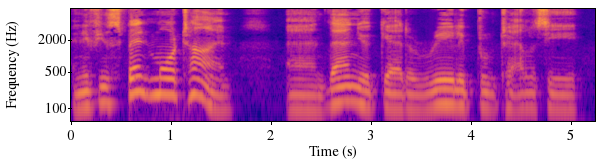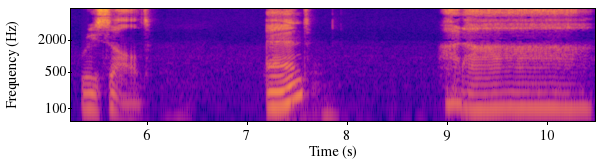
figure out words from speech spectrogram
And if you spend more time and then you get a really brutality result. And ta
